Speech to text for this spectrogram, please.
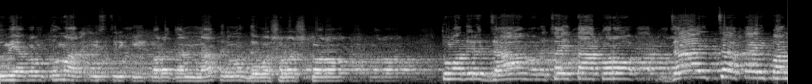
তুমি এবং তোমার স্ত্রী কি করো, জান্নাতের মধ্যে বসবাস করো। তোমাদের যা মনে চাই তা করো, যা ইচ্ছা তাই পান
